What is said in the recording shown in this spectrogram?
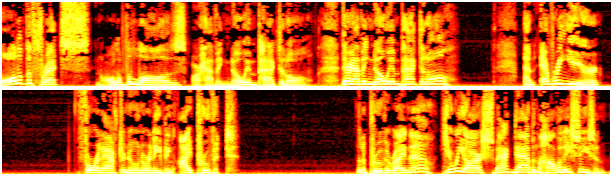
all of the threats and all of the laws are having no impact at all. They're having no impact at all. And every year, for an afternoon or an evening, I prove it. I'm going to prove it right now. Here we are, smack dab in the holiday season.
